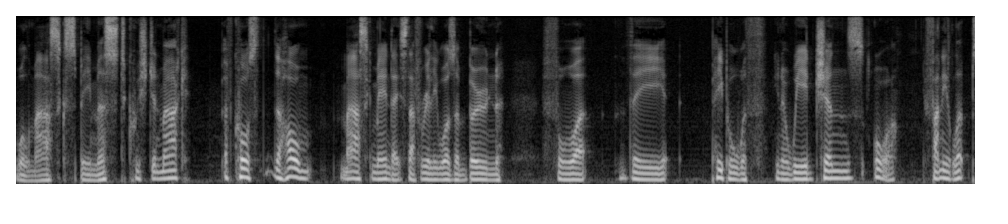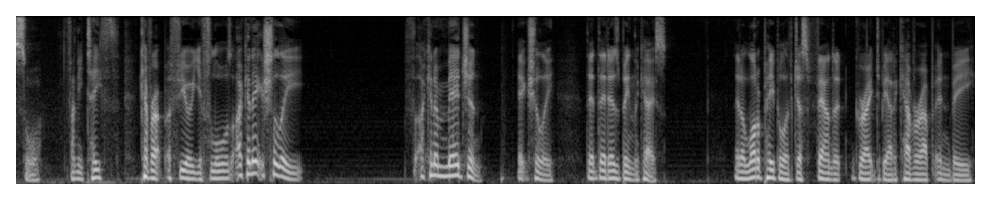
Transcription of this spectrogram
Will masks be missed? Question mark. Of course, the whole mask mandate stuff really was a boon for the people with you know weird chins or funny lips or funny teeth. Cover up a few of your flaws. I can actually, I can imagine actually that that has been the case. That a lot of people have just found it great to be able to cover up and be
